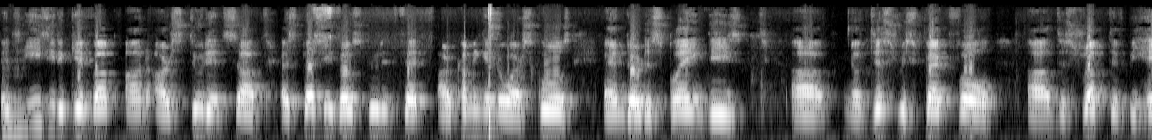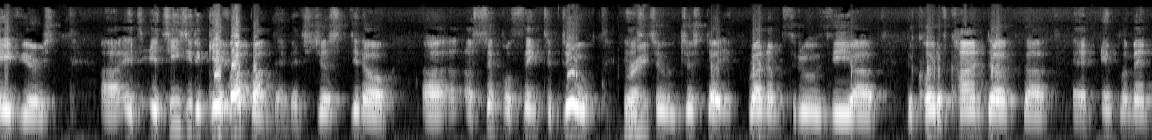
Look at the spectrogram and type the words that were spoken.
It's mm-hmm. easy to give up on our students, uh, especially those students that are coming into our schools and they're displaying these uh, you know disrespectful, disruptive behaviors uh, it's it's easy to give up on them. It's just you know uh, a simple thing to do is right. to just uh, run them through the uh, the code of conduct uh, and implement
